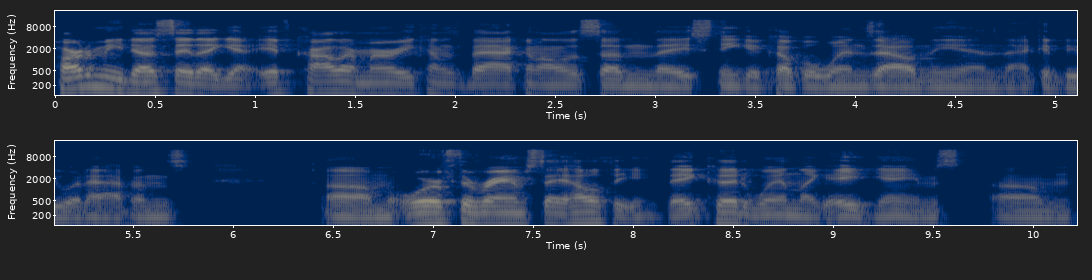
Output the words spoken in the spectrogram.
Part of me does say that. Yeah, if Kyler Murray comes back and all of a sudden they sneak a couple wins out in the end, that could be what happens. Um, or if the Rams stay healthy, they could win like eight games. Um,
